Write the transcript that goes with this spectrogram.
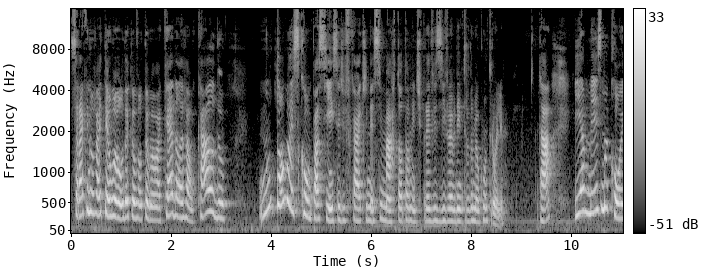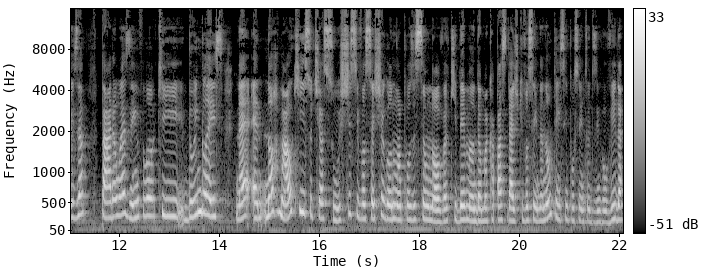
Será que não vai ter uma onda que eu vou tomar uma queda, levar um caldo? não tô mais com paciência de ficar aqui nesse mar totalmente previsível dentro do meu controle, tá? E a mesma coisa para o exemplo que do inglês, né? É normal que isso te assuste se você chegou numa posição nova que demanda uma capacidade que você ainda não tem 100% desenvolvida,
